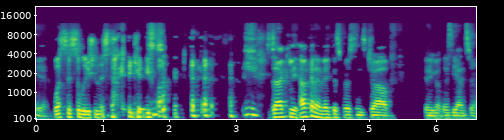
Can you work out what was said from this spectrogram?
Yeah. what's the solution that's not going to get me fired? exactly. How can I make this person's job? There you go. There's the answer.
